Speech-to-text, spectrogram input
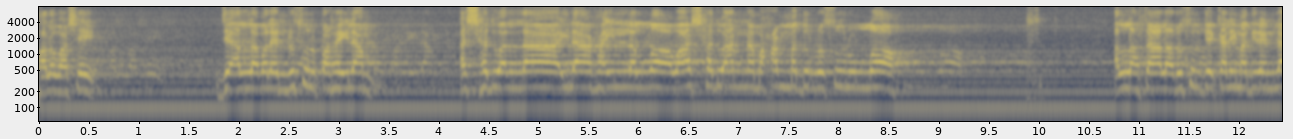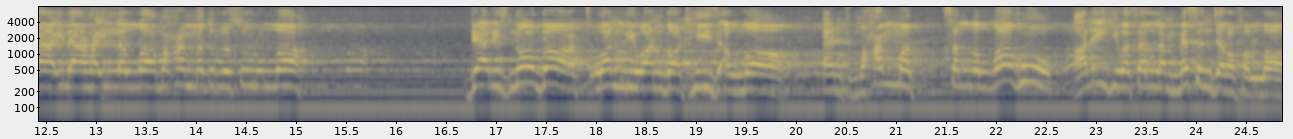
ভালোবাসে যে আল্লাহ বলেন রসুল পাঠাইলাম আশহাদু আল্লাহ ইলাহা ইল্লাল্লাহ ওয়া আশহাদু আন্না মুহাম্মাদুর রাসূলুল্লাহ আল্লাহ তাআলা রসুলকে কালিমা দিলেন লা ইলাহা ইল্লাল্লাহ মুহাম্মাদুর রাসূলুল্লাহ There is no God, only one God, He is Allah. And Muhammad sallallahu alayhi wasallam messenger of Allah.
